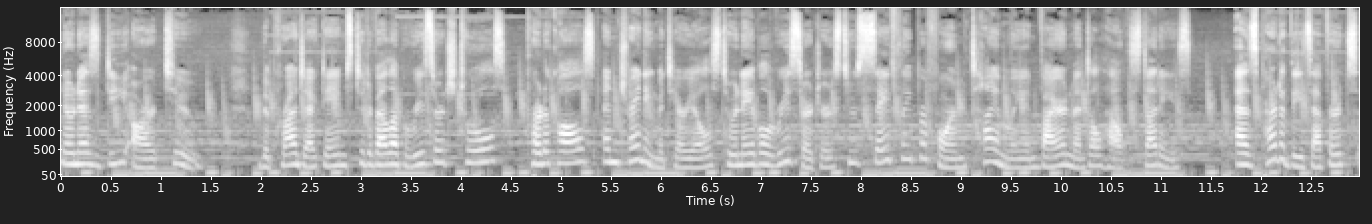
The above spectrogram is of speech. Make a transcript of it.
known as DR2. The project aims to develop research tools, protocols, and training materials to enable researchers to safely perform timely environmental health studies. As part of these efforts,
